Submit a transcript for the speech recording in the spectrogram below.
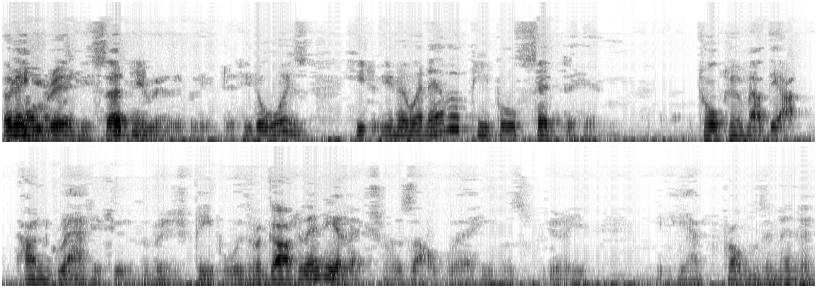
Oh, no, he really, he certainly really believed it. He'd always, he, you know, whenever people said to him, talked to him about the ungratitude of the British people with regard to any election result where he was, you know, he, he had problems in many,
